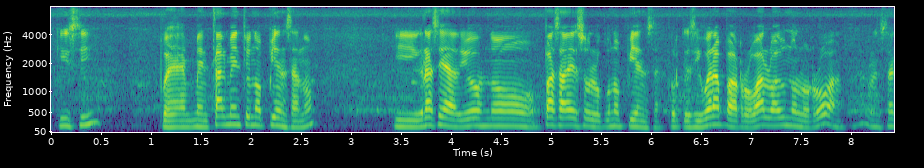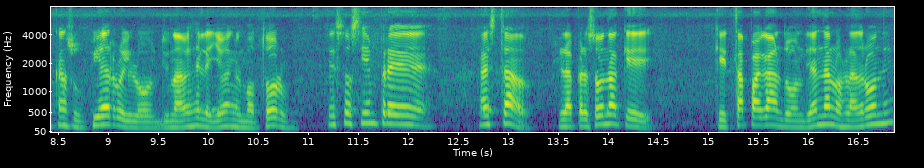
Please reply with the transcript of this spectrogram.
Aquí sí, pues mentalmente uno piensa, ¿no? Y gracias a Dios no pasa eso lo que uno piensa, porque si fuera para robarlo a uno lo roban, le sacan su fierro y de una vez le llevan el motor. Eso siempre ha estado. La persona que, que está pagando donde andan los ladrones,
